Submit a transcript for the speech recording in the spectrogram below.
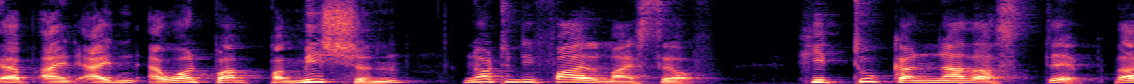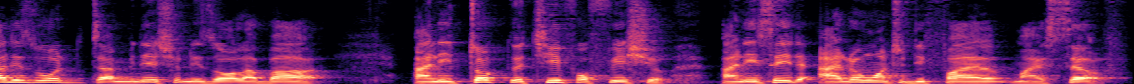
I, I, I want permission not to defile myself. He took another step. That is what determination is all about. And he talked to the chief official and he said, I don't want to defile myself.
